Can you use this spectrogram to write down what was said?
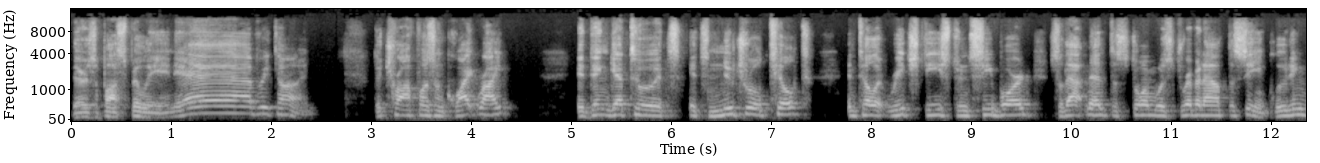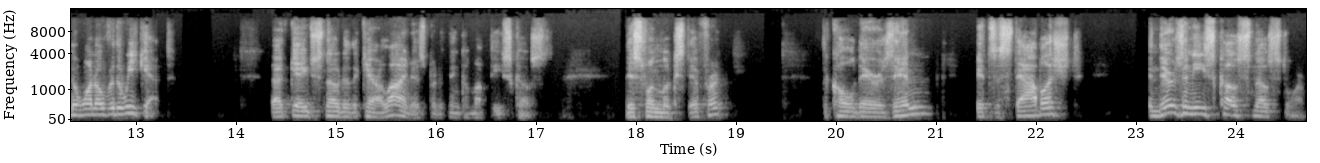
There's a possibility. And every time the trough wasn't quite right, it didn't get to its, its neutral tilt until it reached the eastern seaboard. So that meant the storm was driven out to sea, including the one over the weekend. That gave snow to the Carolinas, but it didn't come up the East Coast. This one looks different. The cold air is in, it's established, and there's an East Coast snowstorm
